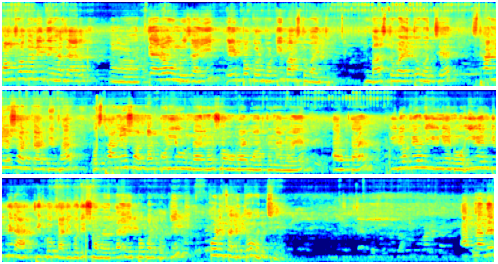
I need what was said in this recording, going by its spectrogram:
সংশোধনী দুই তেরো অনুযায়ী এই প্রকল্পটি বাস্তবায়িত। বাস্তবায়িত হচ্ছে স্থানীয় সরকার বিভাগ ও স্থানীয় সরকার পল্লী উন্নয়ন ও সমবায় মন্ত্রণালয়ের আওতায় ইউরোপিয়ান ইউনিয়ন ও ইউএনডিপির আর্থিক ও কারিগরি সহায়তায় এই প্রকল্পটি পরিচালিত হচ্ছে। আপনাদের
